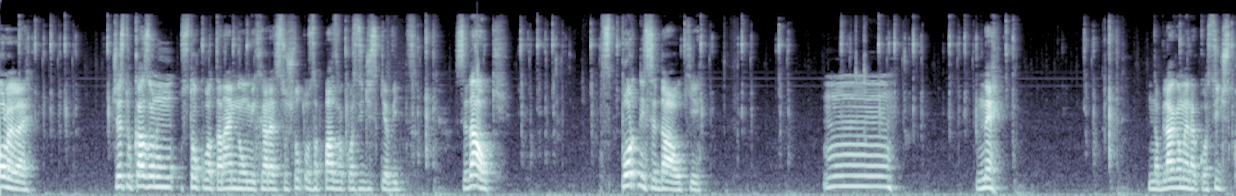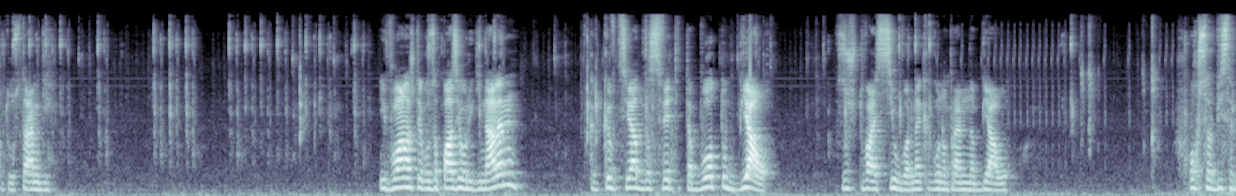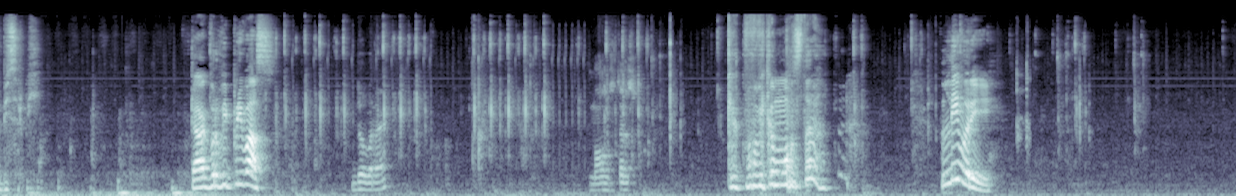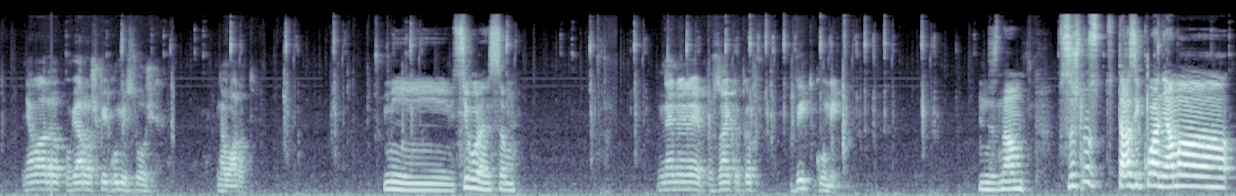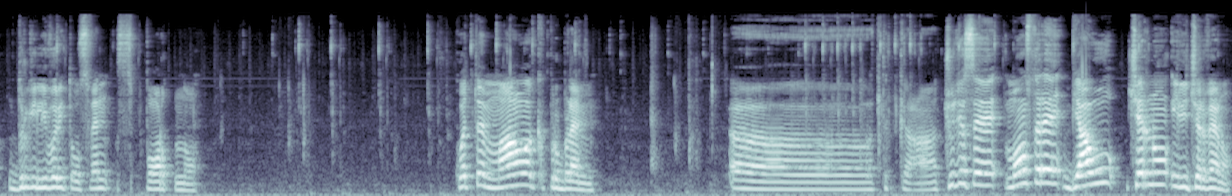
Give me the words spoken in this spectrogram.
Олеле! Често казано, стоковата най-много ми харесва, защото запазва класическия вид. Седалки. Спортни седалки. Не. Наблягаме на класическото, оставям ги. И влана ще го запази оригинален. Какъв цвят да свети таблото? Бяло. Също това е силвър, нека го направим на бяло. Ох, сърби, сърби, сърби. Как върви при вас? Добре. Монстърс. Какво вика монстъра? Ливари! Няма да повярваш какви гуми сложих. На ладата. Ми, сигурен съм. Не, не, не, познай какъв вид гуми. Не знам. Всъщност тази кола няма други ливарите, освен спортно. Което е малък проблем. А, така. Чудя се, монстър е бяло, черно или червено?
